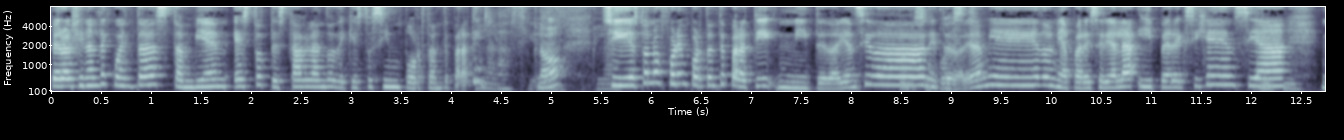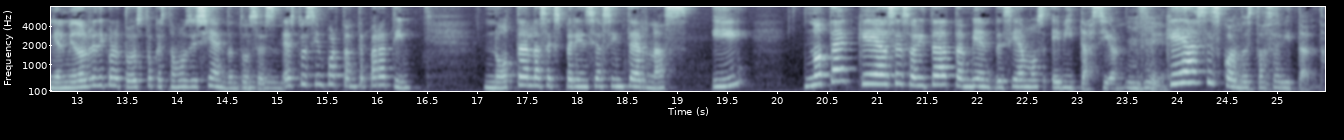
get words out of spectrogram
Pero al final de cuentas, también esto te está hablando de que esto es importante para ti, ¿no? Si esto no fuera importante para ti, ni te daría ansiedad, ni te daría miedo, ni aparecería la hiperexigencia, ni el miedo al ridículo, todo esto que estamos diciendo. Entonces, esto es importante para ti. Nota las experiencias internas y Nota qué haces ahorita también, decíamos, evitación. ¿Qué haces cuando estás evitando?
